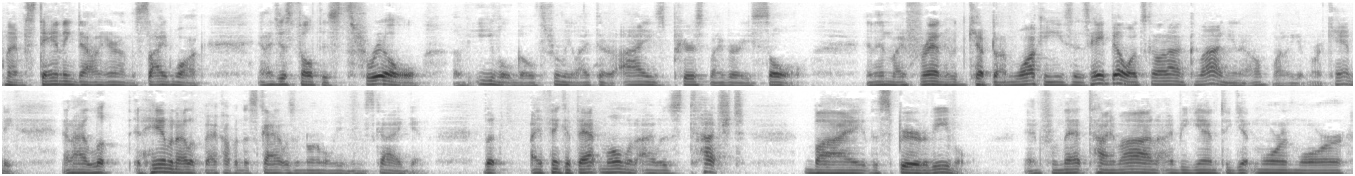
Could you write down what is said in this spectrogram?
And I'm standing down here on the sidewalk, and I just felt this thrill of evil go through me like their eyes pierced my very soul. And then my friend who'd kept on walking, he says, Hey, Bill, what's going on? Come on, you know, want to get more candy. And I looked at him and I looked back up in the sky. It was a normal evening sky again. But I think at that moment I was touched by the spirit of evil. And from that time on, I began to get more and more.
